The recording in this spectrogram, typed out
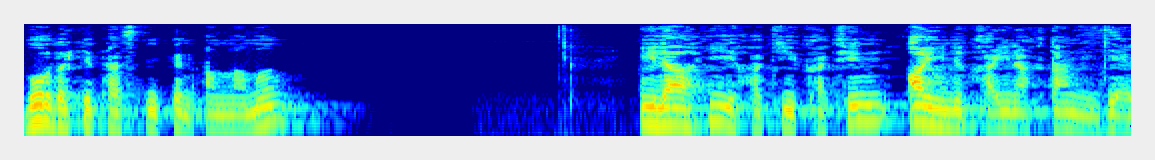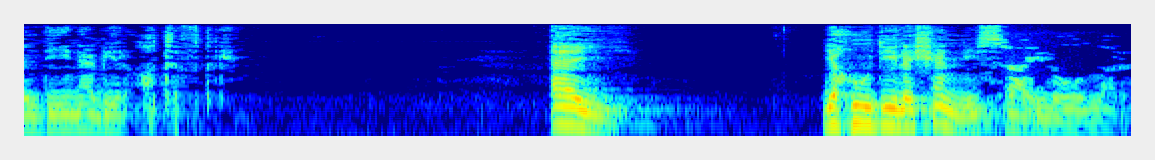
Buradaki tasdikin anlamı ilahi hakikatin aynı kaynaktan geldiğine bir atıftır. Ey Yahudileşen İsrailoğulları!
